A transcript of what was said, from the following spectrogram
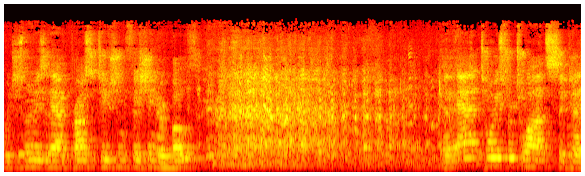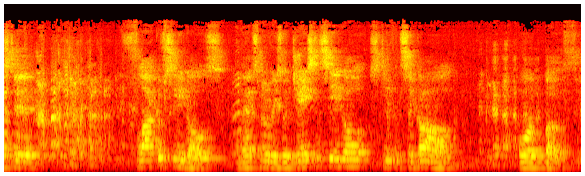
which is movies that have prostitution, fishing, or both. And at Toys for Twats suggested Flock of Seagulls, and that's movies with Jason Segel, Steven Seagal, or both.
